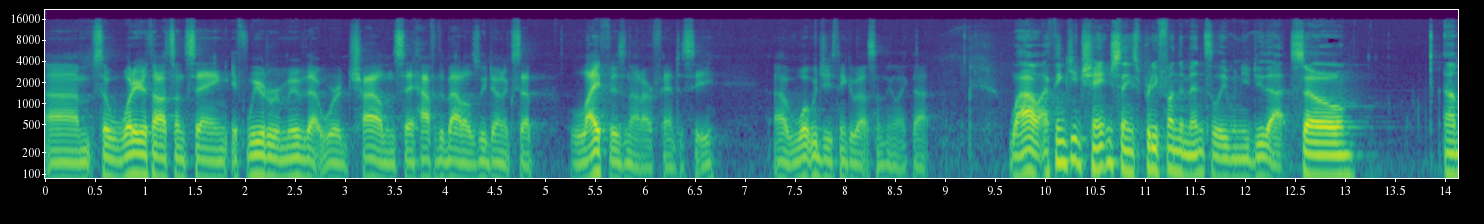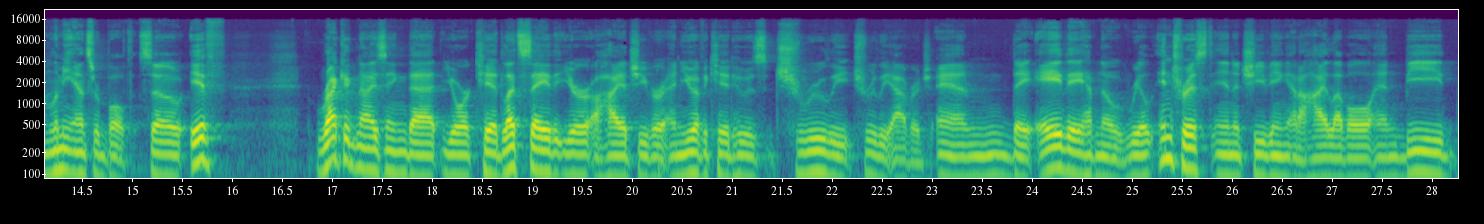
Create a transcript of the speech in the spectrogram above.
Um, so, what are your thoughts on saying if we were to remove that word child and say half of the battles we don't accept life is not our fantasy? Uh, what would you think about something like that? Wow, I think you change things pretty fundamentally when you do that. So, um, let me answer both. So, if recognizing that your kid, let's say that you're a high achiever and you have a kid who is truly, truly average, and they, A, they have no real interest in achieving at a high level, and B,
